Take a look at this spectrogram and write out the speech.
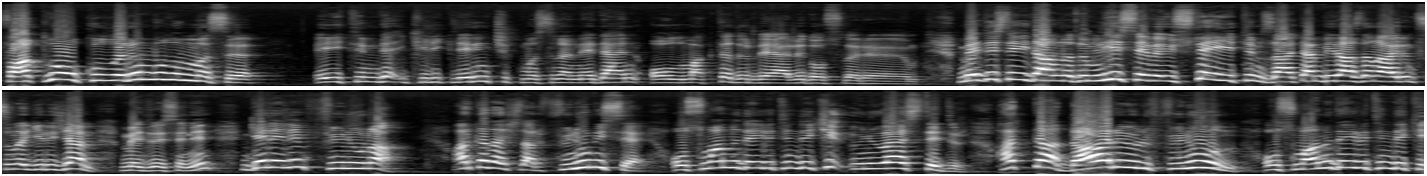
farklı okulların bulunması eğitimde ikiliklerin çıkmasına neden olmaktadır değerli dostlarım. Medreseyi de anladım. Lise ve üstü eğitim zaten birazdan ayrıntısına gireceğim medresenin. Gelelim Fünun'a. Arkadaşlar Fünun ise Osmanlı Devleti'ndeki üniversitedir. Hatta Darül Fünun Osmanlı Devleti'ndeki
